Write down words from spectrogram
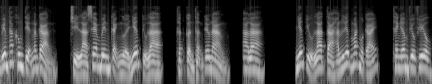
Viêm thắc không tiện ngăn cản, chỉ là xem bên cạnh người nhiếp cửu la, thật cẩn thận kêu nàng, a la. Nhiếp cửu la tà hắn liếc mắt một cái, thanh âm phiêu phiêu,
